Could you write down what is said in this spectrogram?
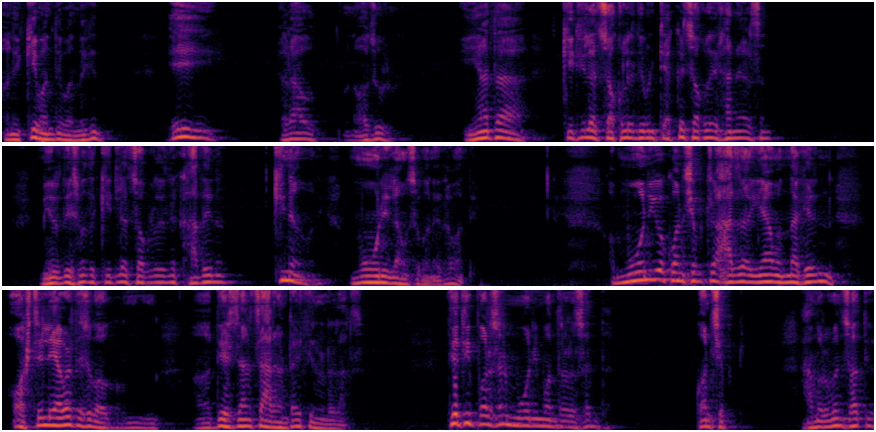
अनि के भन्थ्यो भनेदेखि ए राउत हजुर यहाँ त केटीलाई चक्लेट दियो भने ट्याक्कै चक्लेट खाने गर्छन्। मेरो देशमा त केटीलाई चक्लेट दिने खाँदैनन्। किन भने मोहनी लाउँछ भनेर भन्थे। अब मोहनीको कन्सेप्ट आज यहाँ भन्दाखेरि अस्ट्रेलियाबाट त्यसो भयो देश जान चार घन्टा कि तिन घन्टा लाग्छ। त्यति पर्सेन्ट मोहनी मन्त्र रहेछ नि त। कन्सेप्ट। हाम्रोमा पनि छ त्यो।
